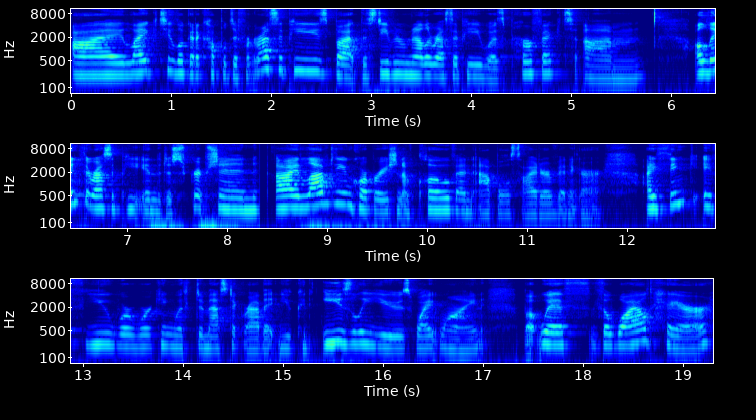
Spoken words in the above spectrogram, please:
I like to look at a couple different recipes, but the Steven Rinella recipe was perfect. Um, I'll link the recipe in the description. I loved the incorporation of clove and apple cider vinegar. I think if you were working with domestic rabbit, you could easily use white wine, but with the wild hare,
